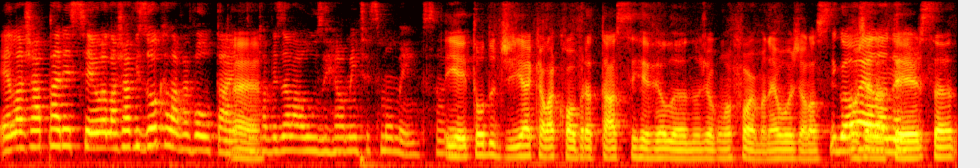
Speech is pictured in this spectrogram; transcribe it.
ela já apareceu, ela já avisou que ela vai voltar. É. Então talvez ela use realmente esse momento, sabe? E aí todo dia aquela cobra tá se revelando de alguma forma, né? Hoje ela Igual hoje é ela, na né? terça.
